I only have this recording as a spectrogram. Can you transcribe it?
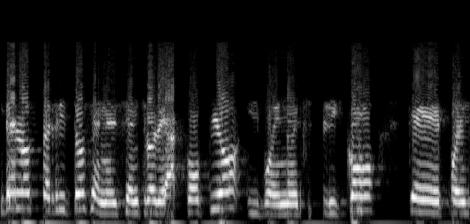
de los perritos en el centro de acopio y bueno, explicó que pues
